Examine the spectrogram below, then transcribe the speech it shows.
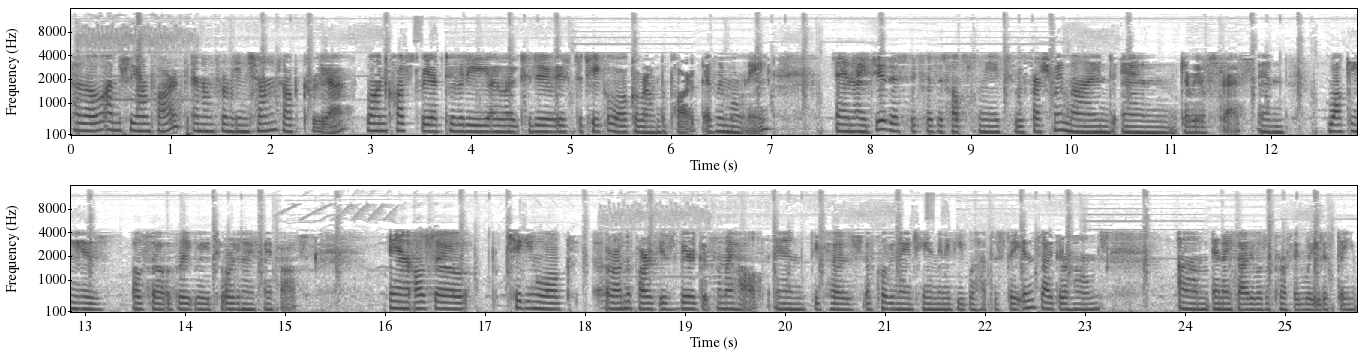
Hello, I'm Suyeon Park, and I'm from Incheon, South Korea. One cost-free activity I like to do is to take a walk around the park every morning. And I do this because it helps me to refresh my mind and get rid of stress. And walking is also a great way to organize my thoughts. And also, taking a walk around the park is very good for my health. And because of COVID-19, many people have to stay inside their homes. Um, and I thought it was a perfect way to stay,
